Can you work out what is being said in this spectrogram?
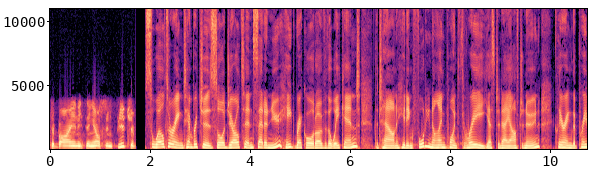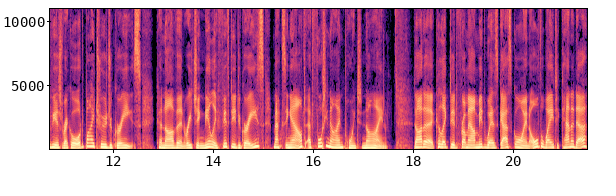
to buy anything else in future. Sweltering temperatures saw Geraldton set a new heat record over the weekend, the town hitting 49.3 yesterday afternoon, clearing the previous record by 2 degrees. Carnarvon reaching nearly 50 degrees, maxing out at 49.9. Data collected from our Midwest Gascoyne all the way to Canada.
